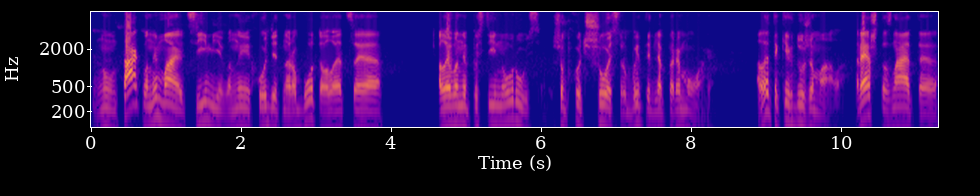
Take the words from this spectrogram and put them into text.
Ну так, вони мають сім'ї, вони ходять на роботу, але це але вони постійно у русі, щоб хоч щось робити для перемоги. Але таких дуже мало. Решта, знаєте,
